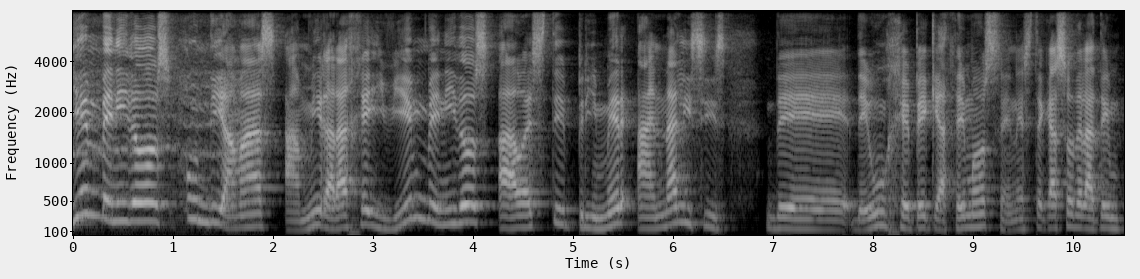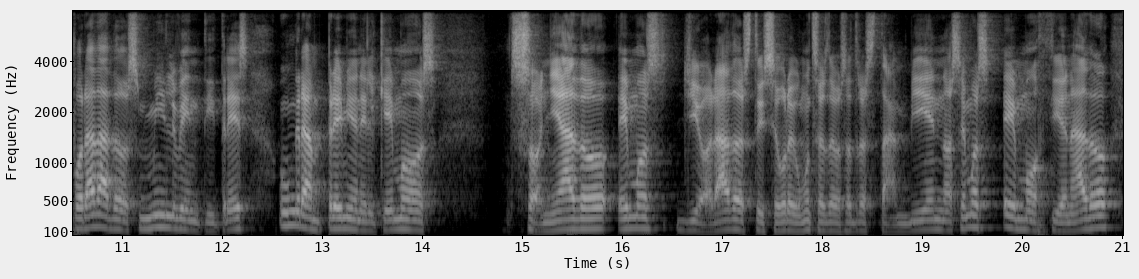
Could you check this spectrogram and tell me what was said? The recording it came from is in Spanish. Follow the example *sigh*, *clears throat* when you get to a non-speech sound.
Bienvenidos un día más a mi garaje y bienvenidos a este primer análisis de, un GP que hacemos, en este caso de la temporada 2023, un gran premio en el que hemos soñado, hemos llorado, estoy seguro que muchos de vosotros también, nos hemos emocionado.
